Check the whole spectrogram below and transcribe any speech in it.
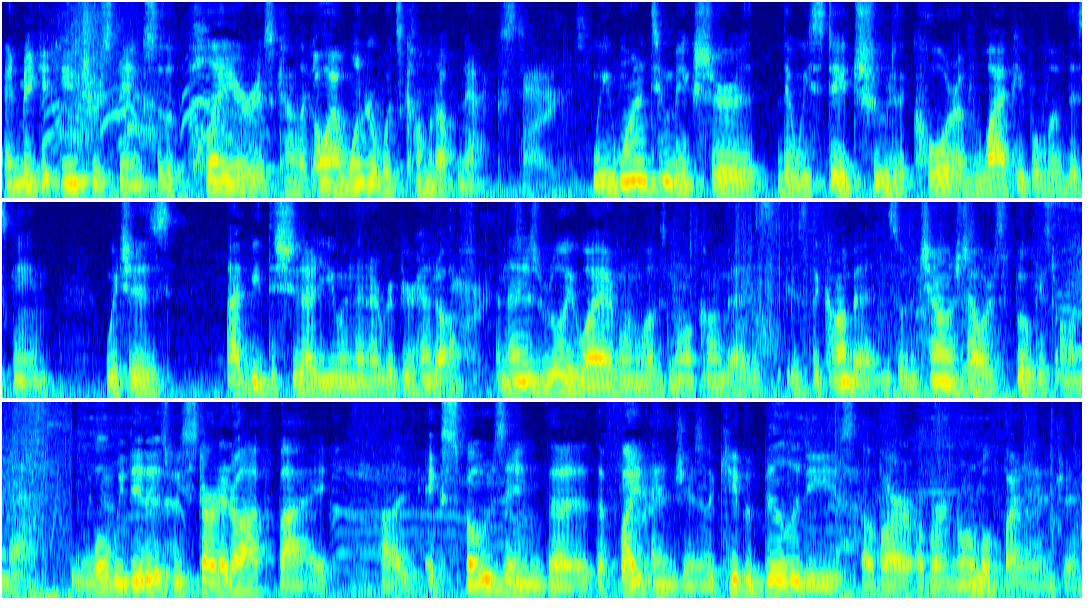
and make it interesting so the player is kind of like, oh, I wonder what's coming up next. We wanted to make sure that we stayed true to the core of why people love this game, which is I beat the shit out of you and then I rip your head off. And that is really why everyone loves Mortal Kombat is, is the combat. And so the Challenge Tower is focused on that. What we did is we started off by uh, exposing the, the fight engine and the capabilities of our, of our normal fight engine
